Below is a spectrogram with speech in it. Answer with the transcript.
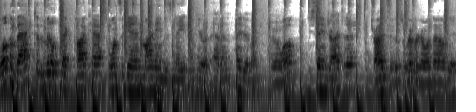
Welcome back to the Middle Tech Podcast. Once again, my name is Nate. I'm here with Evan. How you doing, man? Doing well. You staying dry today? Trying to. There's a river going down Yeah.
